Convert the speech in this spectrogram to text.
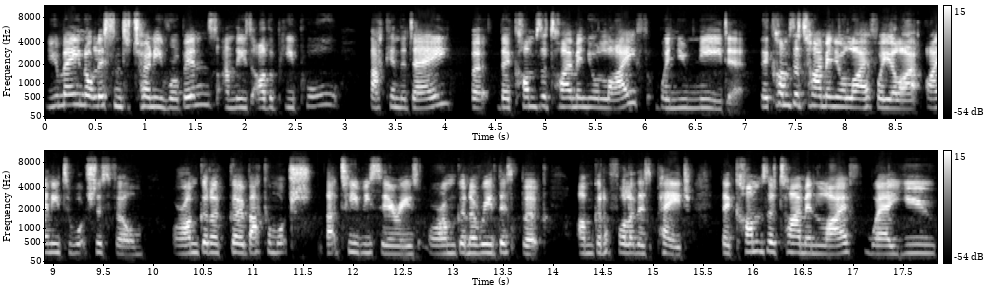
you may not listen to Tony Robbins and these other people back in the day, but there comes a time in your life when you need it. There comes a time in your life where you're like, I need to watch this film, or I'm going to go back and watch that TV series, or I'm going to read this book, I'm going to follow this page. There comes a time in life where you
